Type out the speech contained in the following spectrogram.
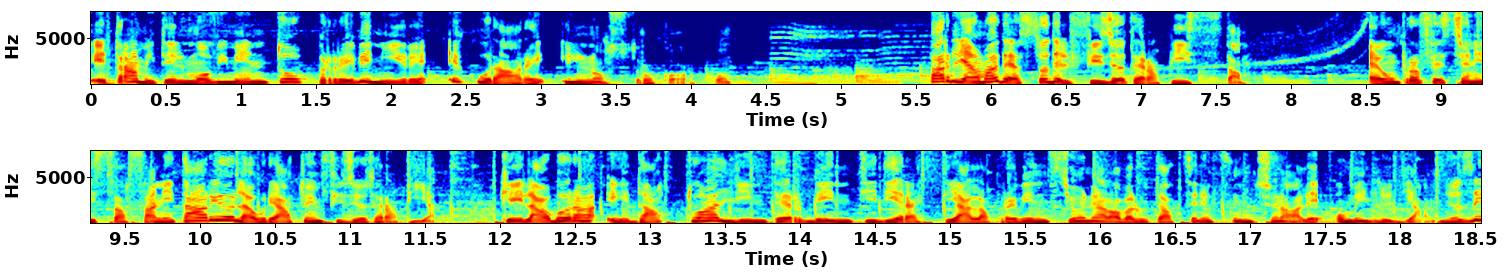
e tramite il movimento prevenire e curare il nostro corpo. Parliamo adesso del fisioterapista. È un professionista sanitario laureato in fisioterapia che elabora ed attua gli interventi diretti alla prevenzione, alla valutazione funzionale o meglio diagnosi,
